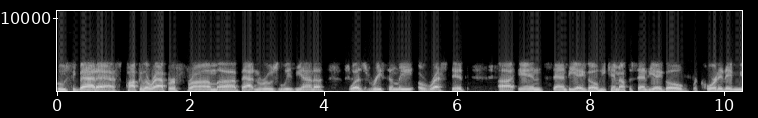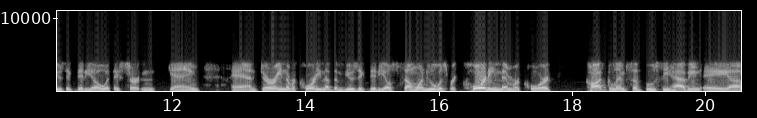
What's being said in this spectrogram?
Boosie Badazz, popular rapper from uh, Baton Rouge, Louisiana, was recently arrested uh, in San Diego. He came out to San Diego, recorded a music video with a certain gang. And during the recording of the music video, someone who was recording them record caught glimpse of Boosie having a uh,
